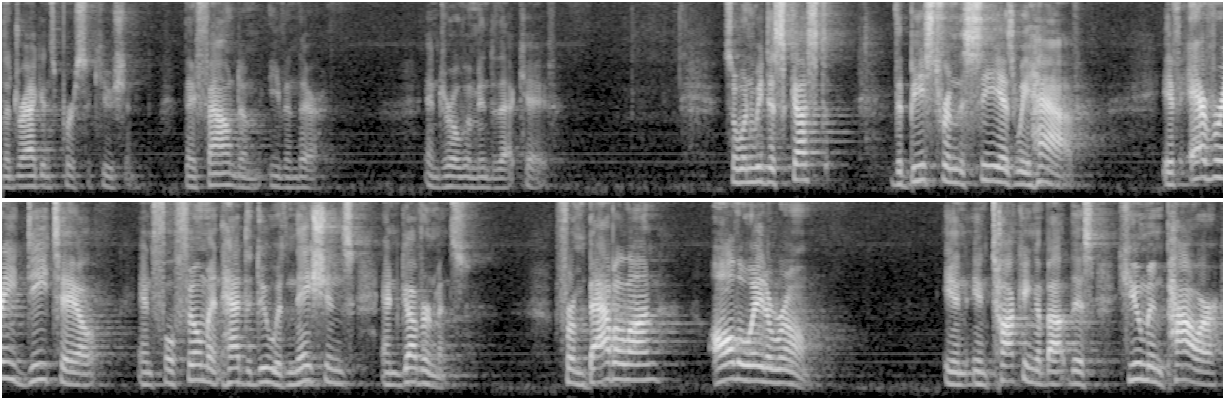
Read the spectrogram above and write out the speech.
the dragon's persecution. They found him even there and drove him into that cave. So when we discussed the beast from the sea as we have, if every detail and fulfillment had to do with nations and governments, from Babylon all the way to Rome, in, in talking about this human power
